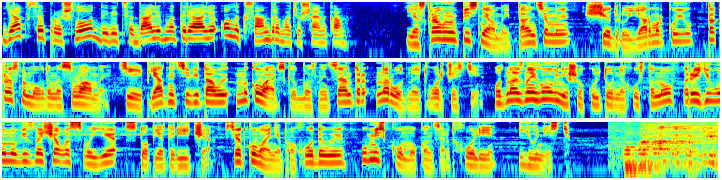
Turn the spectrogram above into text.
Як все пройшло, дивіться далі в матеріалі Олександра Матюшенка. Яскравими піснями танцями, щедрою ярмаркою та красномовними словами цієї п'ятниці вітали Миколаївський обласний центр народної творчості. Одна з найголовніших культурних установ регіону відзначала своє 105-річчя. Святкування проходили у міському концерт-холі Юність. побажати хотів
